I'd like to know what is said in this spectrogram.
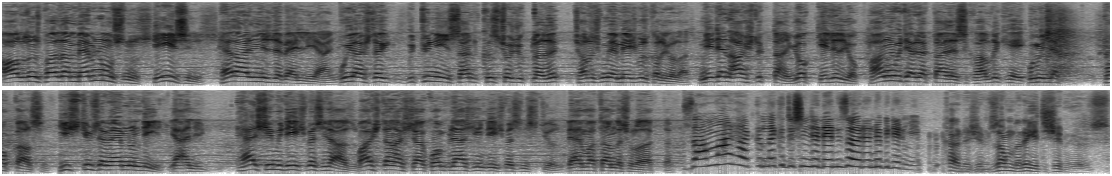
Aldığınız paradan memnun musunuz? Değilsiniz. Her halinizde belli yani. Bu yaşta bütün insan kız çocukları çalışmaya mecbur kalıyorlar. Neden? Açlıktan. Yok gelir yok. Hangi bir devlet dairesi kaldı ki bu millet tok kalsın? Hiç kimse memnun değil. Yani her şeyin bir değişmesi lazım. Baştan aşağı komple her şeyin değişmesini istiyorum. Ben vatandaş olarak da. Zamlar hakkındaki düşüncelerinizi öğrenebilir miyim? Kardeşim zamlara yetişemiyoruz.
